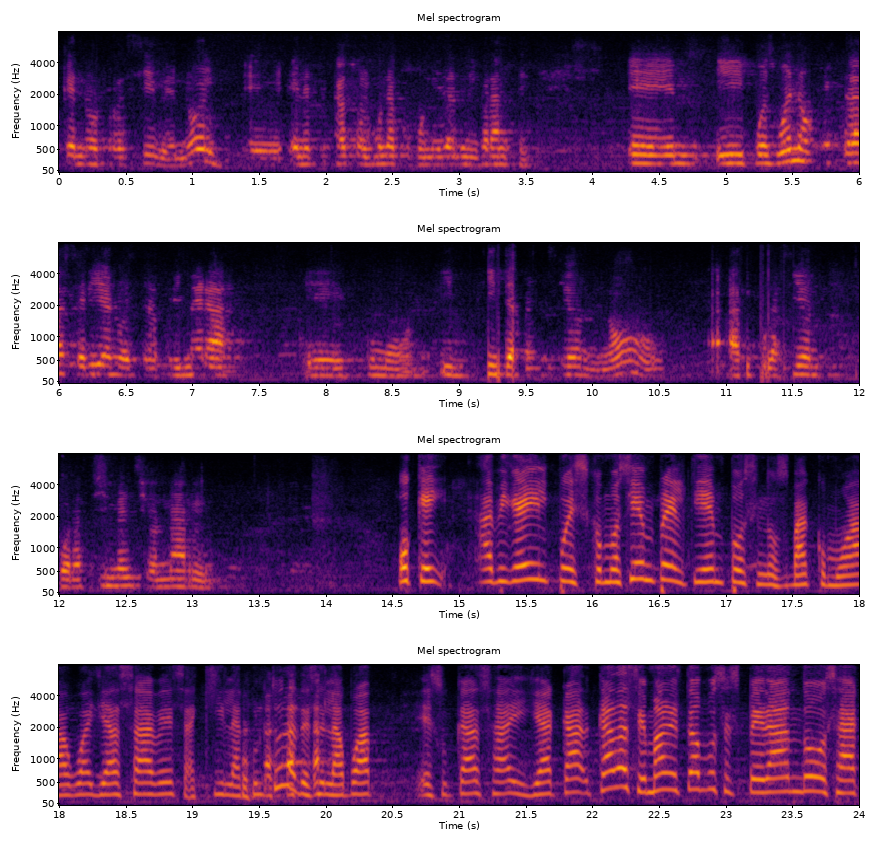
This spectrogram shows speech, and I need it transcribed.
que nos recibe, ¿no? Eh, en este caso alguna comunidad migrante. Eh, y pues bueno, esta sería nuestra primera como intervención, ¿no? Articulación, por así mencionarlo. Ok, Abigail, pues como siempre el tiempo se nos va como agua, ya sabes, aquí la cultura desde la UAP es su casa y ya cada semana estamos esperando, o sea,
